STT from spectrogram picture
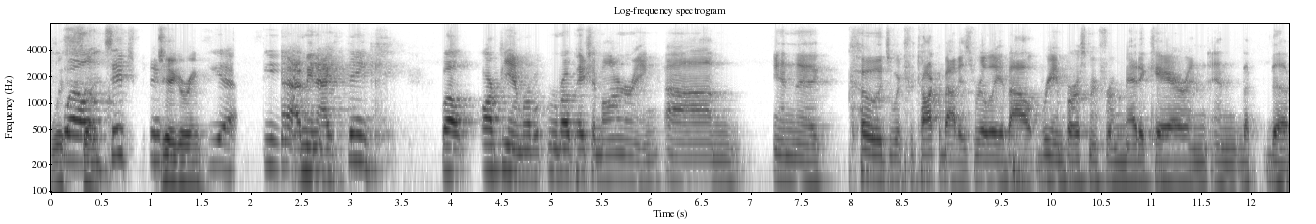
with well, some jiggering. Yeah, yeah. I mean, I think well, RPM remote patient monitoring um, in the codes, which we talk about, is really about reimbursement from Medicare and, and the, the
